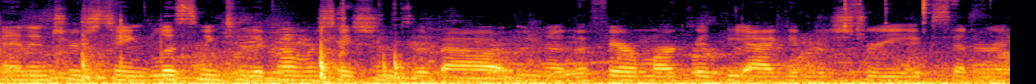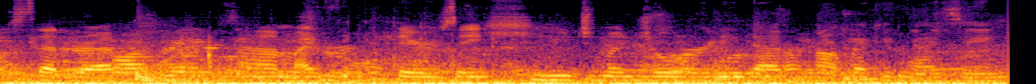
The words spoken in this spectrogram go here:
And interesting, listening to the conversations about you know the fair market, the ag industry, et cetera, et cetera. Um, I think there's a huge majority that are not recognizing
